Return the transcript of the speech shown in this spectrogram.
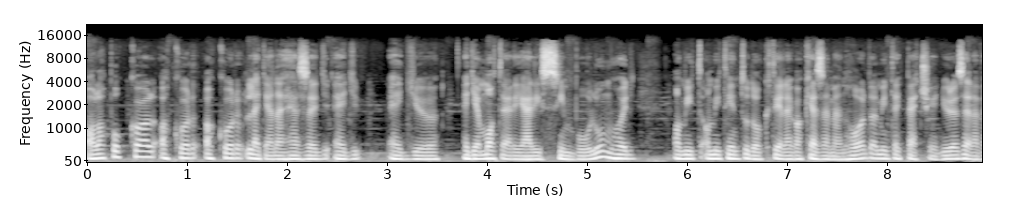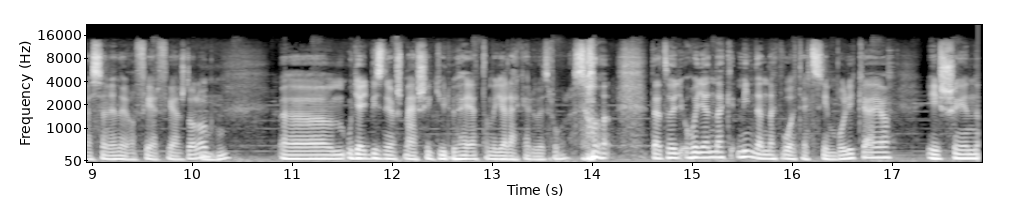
alapokkal, akkor, akkor legyen ehhez egy, egy, egy, ö, egy ilyen materiális szimbólum, hogy amit, amit én tudok tényleg a kezemen hordani, mint egy pecsétgyűrű, ez eleve egy nagyon férfias dolog. Uh-huh. Uh, ugye egy bizonyos másik gyűrű helyett, ami ugye lekerült róla. Szóval, tehát, hogy, hogy ennek mindennek volt egy szimbolikája, és én,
